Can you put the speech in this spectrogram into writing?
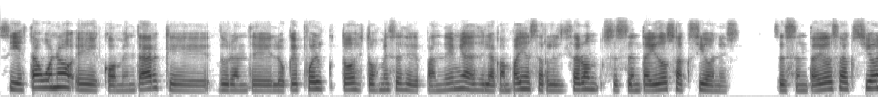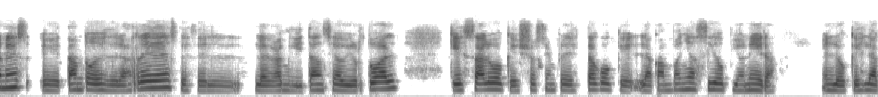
Sí, está bueno eh, comentar que durante lo que fue todos estos meses de pandemia, desde la campaña se realizaron 62 acciones. 62 acciones, eh, tanto desde las redes, desde la, militancia virtual, que es algo que yo siempre destaco, que la campaña ha sido pionera en lo que es la,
